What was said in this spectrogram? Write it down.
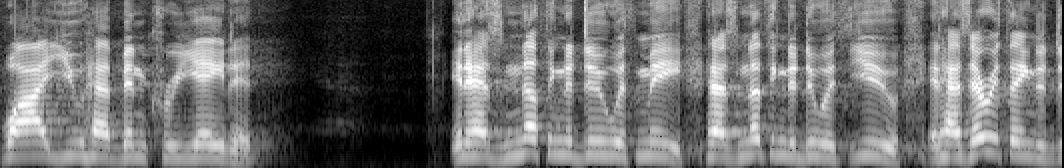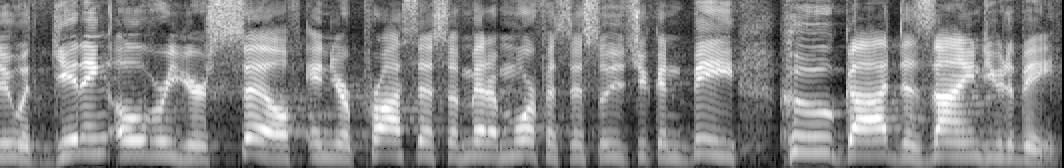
why you have been created. And it has nothing to do with me. It has nothing to do with you. It has everything to do with getting over yourself in your process of metamorphosis so that you can be who God designed you to be.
